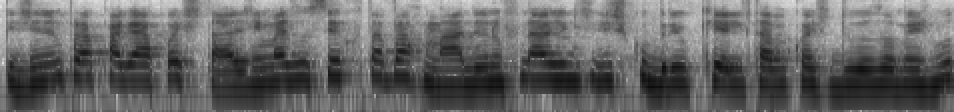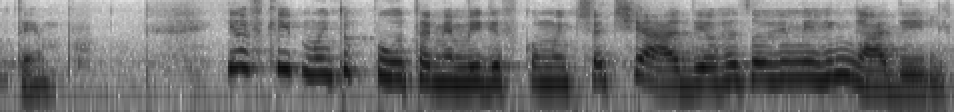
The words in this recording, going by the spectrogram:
Pedindo para apagar a postagem, mas o cerco estava armado e no final a gente descobriu que ele estava com as duas ao mesmo tempo. E eu fiquei muito puta, minha amiga ficou muito chateada e eu resolvi me vingar dele.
